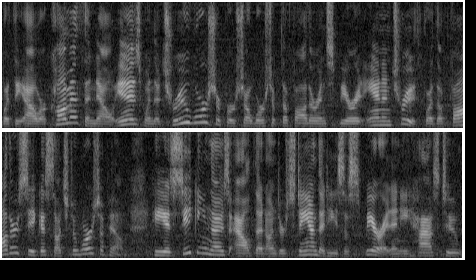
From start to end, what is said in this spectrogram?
But the hour cometh, and now is, when the true worshipper shall worship the Father in spirit and in truth. For the Father seeketh such to worship him. He is seeking those out that understand that he's a spirit, and he has to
